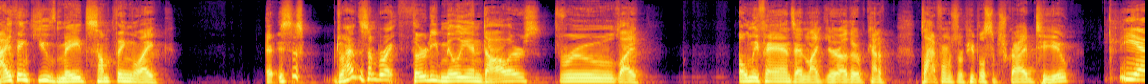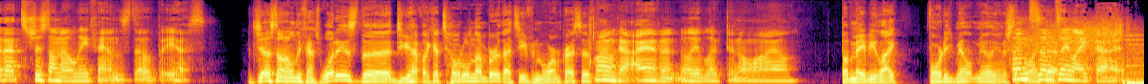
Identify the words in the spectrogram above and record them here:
I think you've made something like is this do I have this number right? Thirty million dollars through like OnlyFans and like your other kind of platforms where people subscribe to you. Yeah, that's just on OnlyFans though, but yes. Just on OnlyFans. What is the do you have like a total number that's even more impressive? Oh god, I haven't really looked in a while. But maybe like 40 million or something, Some, like something like that.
